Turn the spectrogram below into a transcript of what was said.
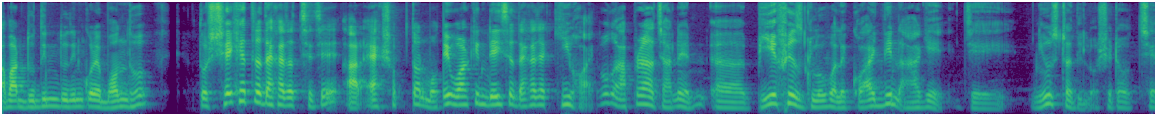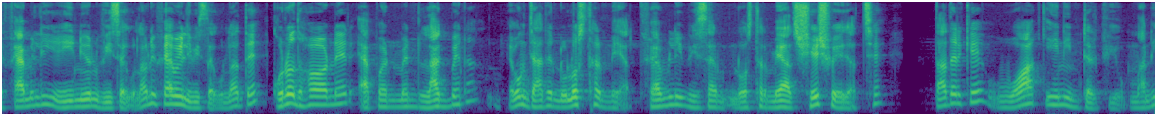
আবার দুদিন দুদিন করে বন্ধ। তো সেক্ষেত্রে দেখা যাচ্ছে যে, আর এক সপ্তাহের মতো এই ওয়ার্কিং ডেইসে দেখা যাক কি হয়। এবং আপনারা জানেন বিএফএস গ্লোবালে কয়েকদিন আগে যে নিউজটা দিল, সেটা হচ্ছে ফ্যামিলি রিউনিয়ন ভিসাগুলো মানে ফ্যামিলি ভিসাগুলোতে কোনো ধরনের অ্যাপয়েন্টমেন্ট লাগবে না এবং যাদের নুলস্থার মেয়াদ ফ্যামিলি ভিসার নুলস্থার মেয়াদ শেষ হয়ে যাচ্ছে, তাদেরকে ওয়াক ইন ইন্টারভিউ মানে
